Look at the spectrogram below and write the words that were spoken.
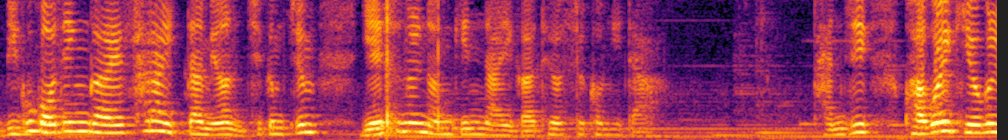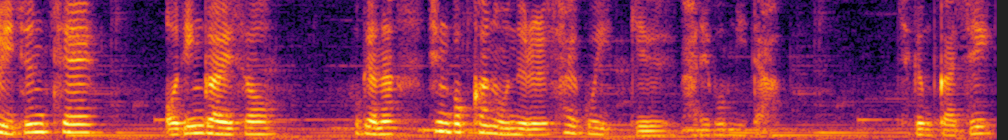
미국 어딘가에 살아있다면 지금쯤 예순을 넘긴 나이가 되었을 겁니다. 단지 과거의 기억을 잊은 채 어딘가에서 혹여나 행복한 오늘을 살고 있길 바래봅니다. 지금까지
